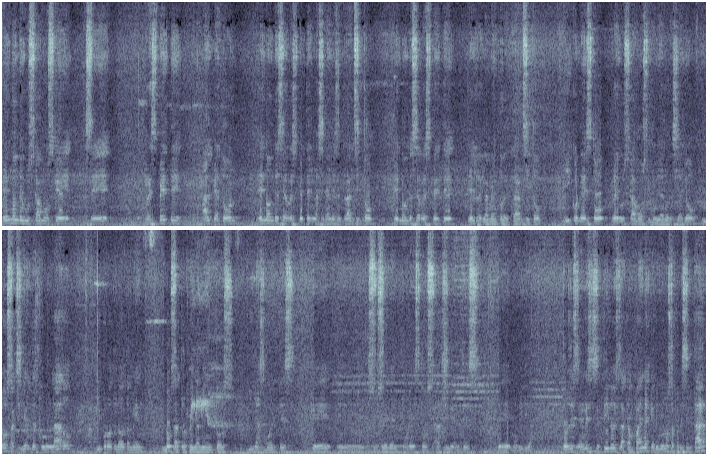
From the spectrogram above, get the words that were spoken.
en donde buscamos que se respete al peatón, en donde se respeten las señales de tránsito, en donde se respete el reglamento de tránsito y con esto reduzcamos, como ya lo decía yo, los accidentes por un lado y por otro lado también los atropellamientos y las muertes que eh, suceden por estos accidentes de movilidad. Entonces, en ese sentido es la campaña que venimos a presentar.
